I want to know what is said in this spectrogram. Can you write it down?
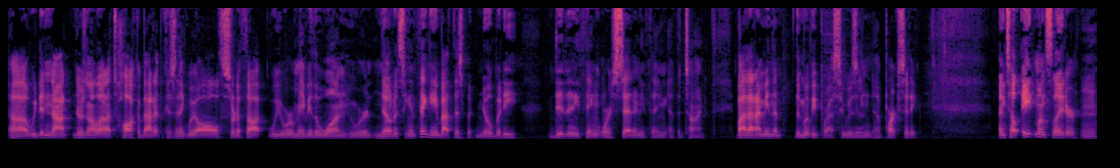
Uh, we did not. There was not a lot of talk about it because I think we all sort of thought we were maybe the one who were noticing and thinking about this, but nobody did anything or said anything at the time. By that I mean the the movie press who was in uh, Park City. Until eight months later, and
